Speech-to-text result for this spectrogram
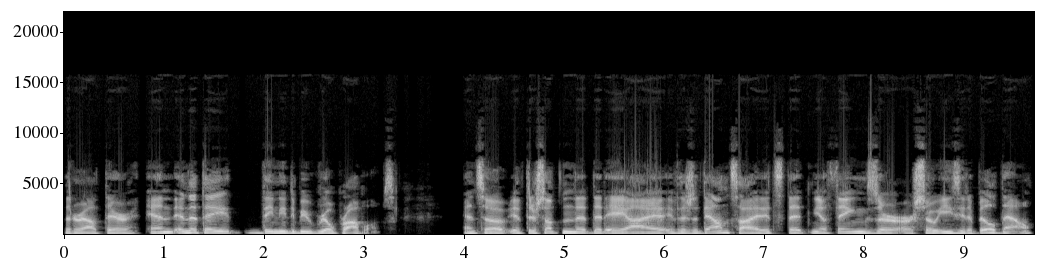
that are out there, and and that they they need to be real problems. And so if there's something that, that AI, if there's a downside, it's that, you know, things are, are so easy to build now,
